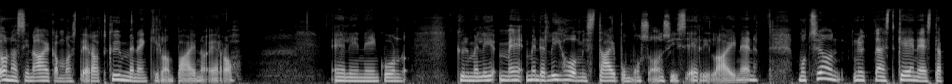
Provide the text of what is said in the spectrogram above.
Onhan siinä aikamoista erot, 10 kilon painoero. Eli niin kuin, kyllä me, me, meidän lihomistaipumus on siis erilainen. Mutta se on nyt näistä geeneistä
